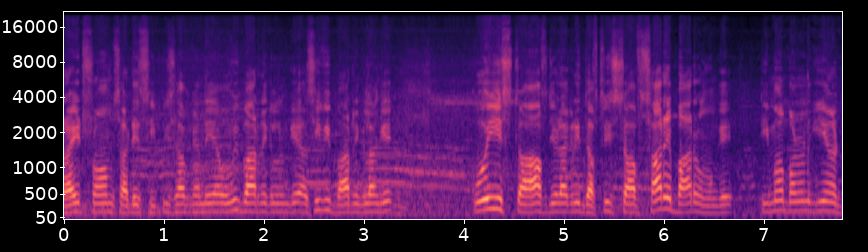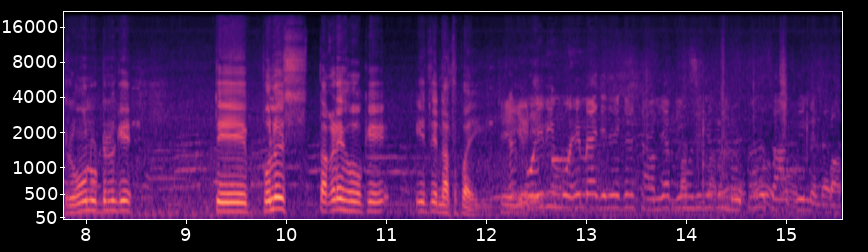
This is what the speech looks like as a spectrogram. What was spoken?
ਰਾਈਟ ਫਰੋਮ ਸਾਡੇ ਸੀਪੀ ਸਾਹਿਬ ਕਹਿੰਦੇ ਆ ਉਹ ਵੀ ਬਾਹਰ ਨਿਕਲਣਗੇ ਅਸੀਂ ਵੀ ਬਾਹਰ ਨਿਕਲਾਂਗੇ। ਕੋਈ ਸਟਾਫ ਜਿਹੜਾ ਕਿ ਦਫ਼ਤਰੀ ਸਟਾਫ ਸਾਰੇ ਬਾਹਰ ਹੋਣਗੇ, ਟੀਮਾਂ ਬਣਨਗੀਆਂ ਡਰੋਨ ਉੱਡਣਗੇ ਤੇ ਪੁਲਿਸ ਤਗੜੇ ਹੋ ਕੇ ਇਹ ਤੇ ਨੱਥ ਪਾਏਗੀ। ਕੋਈ ਵੀ ਮੁਹਿੰਮ ਹੈ ਜਿਹਦੇ ਵਿੱਚ ਕਾਮਯਾਬ ਨਹੀਂ ਹੁੰਦੀ ਕਿਉਂਕਿ ਲੋਕਾਂ ਦਾ ਸਾਥ ਨਹੀਂ ਮਿਲਦਾ।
